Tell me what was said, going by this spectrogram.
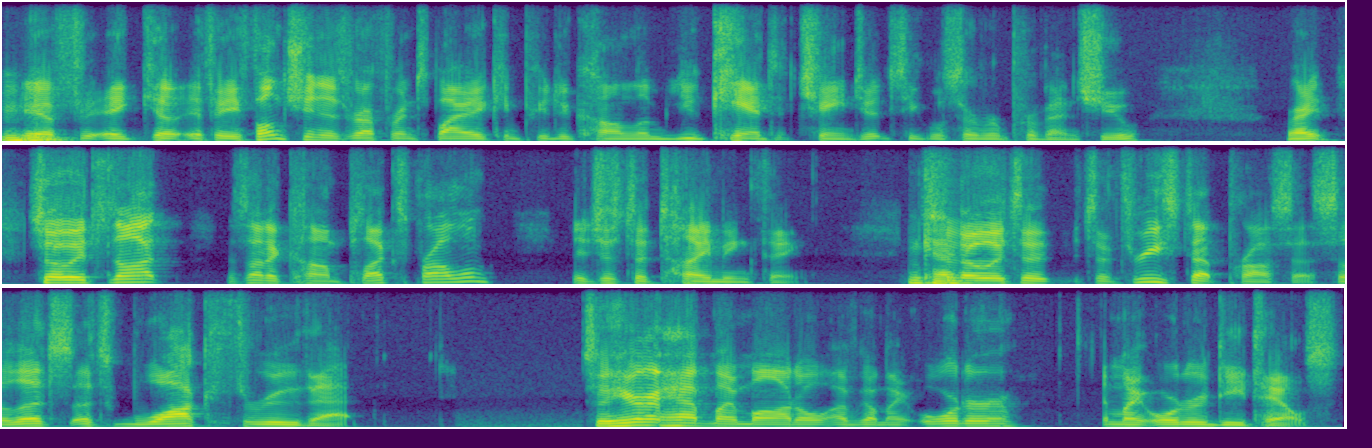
Mhm. If a if a function is referenced by a computed column, you can't change it. SQL Server prevents you, right? So it's not it's not a complex problem. It's just a timing thing. Okay. So it's a it's a three step process. So let's let's walk through that. So here I have my model. I've got my order and my order details.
